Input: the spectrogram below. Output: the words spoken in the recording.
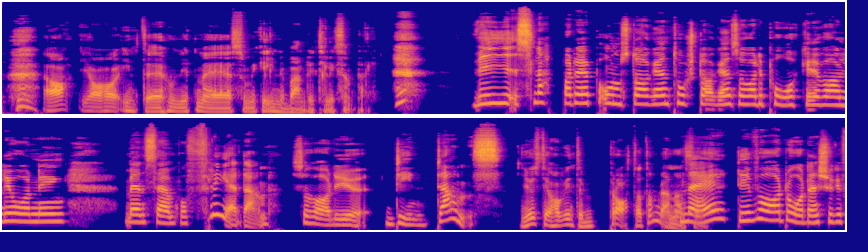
ja, jag har inte hunnit med så mycket innebandy till exempel. Vi slappade på onsdagen, torsdagen så var det poker i vanlig ordning. Men sen på fredagen så var det ju din dans. Just det, har vi inte pratat om den alltså? Nej, det var då den 21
